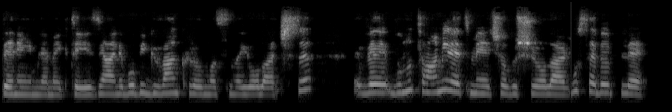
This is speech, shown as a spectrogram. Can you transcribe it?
deneyimlemekteyiz. Yani bu bir güven kırılmasına yol açtı ve bunu tamir etmeye çalışıyorlar. Bu sebeple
